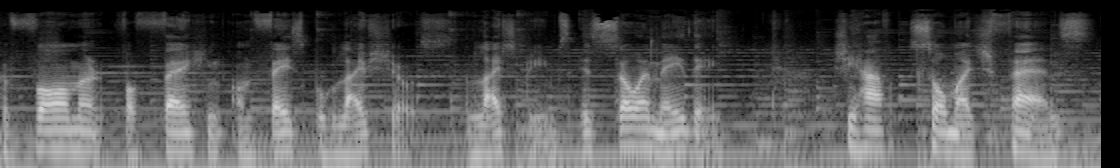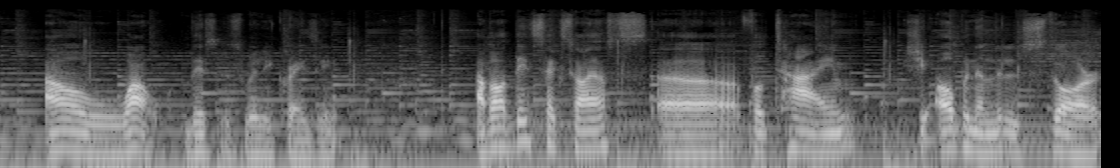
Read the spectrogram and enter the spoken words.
performer for fashion on Facebook live shows and live streams. It's so amazing. She have so much fans. Oh wow, this is really crazy. About this success uh, for time, she opened a little store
